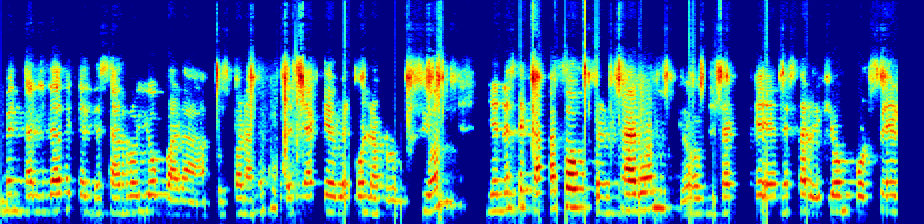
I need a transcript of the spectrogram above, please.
mentalidad de que el desarrollo para, pues para México tenía que ver con la producción y en este caso pensaron que, que en esta región por ser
